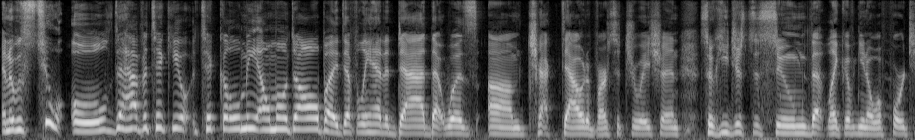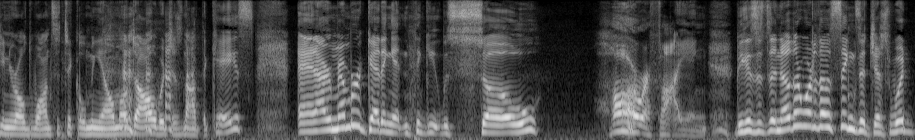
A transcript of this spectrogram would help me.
and it was too old to have a tickle, tickle me Elmo doll, but I definitely had a dad that was um, checked out of our situation, so he just assumed that like a, you know a fourteen year old wants a tickle me Elmo doll, which is not the case. And I remember getting it and thinking it was so horrifying because it's another one of those things that just would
